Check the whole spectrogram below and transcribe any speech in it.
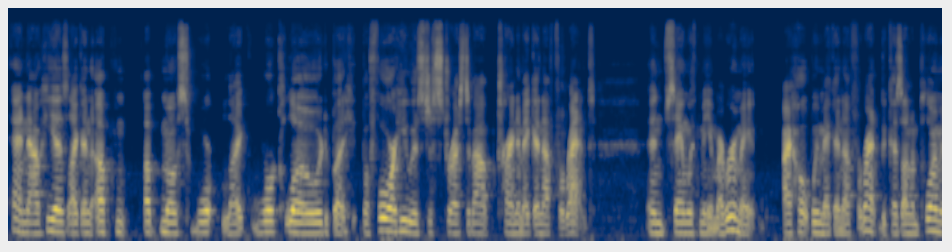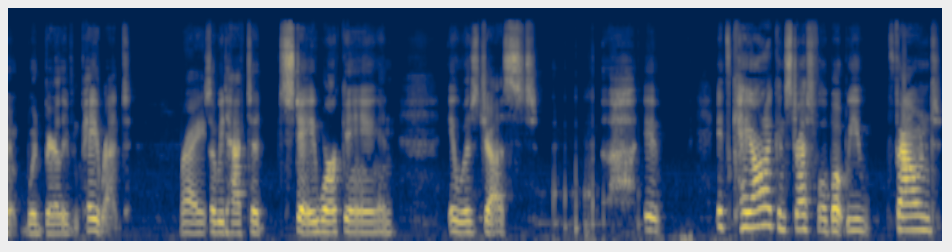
And now he has like an up upmost wor- like workload, but before he was just stressed about trying to make enough for rent. And same with me and my roommate. I hope we make enough for rent because unemployment would barely even pay rent. Right. So we'd have to stay working and it was just it it's chaotic and stressful, but we found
